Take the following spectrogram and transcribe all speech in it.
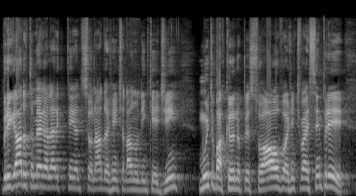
Obrigado também a galera que tem adicionado a gente lá no LinkedIn. Muito bacana, pessoal. A gente vai sempre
